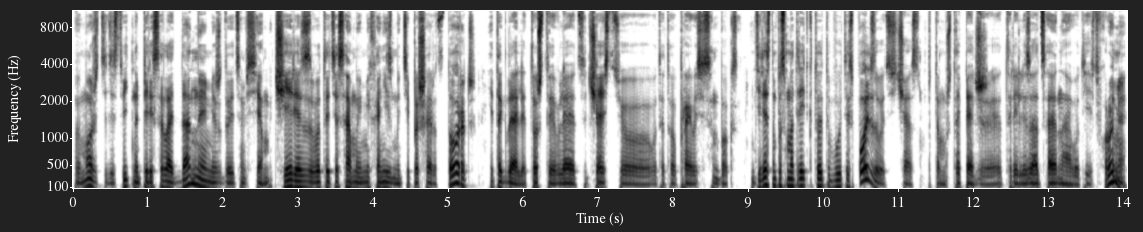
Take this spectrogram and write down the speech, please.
Вы можете действительно пересылать данные между этим всем через вот эти самые механизмы типа shared storage и так далее, то, что является частью вот этого privacy sandbox. Интересно посмотреть, кто это будет использовать сейчас, потому что, опять же, эта реализация, она вот есть в Chrome,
